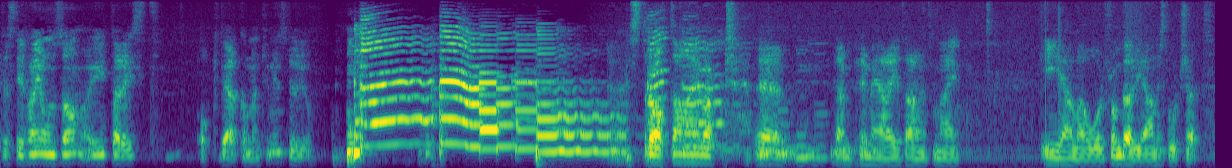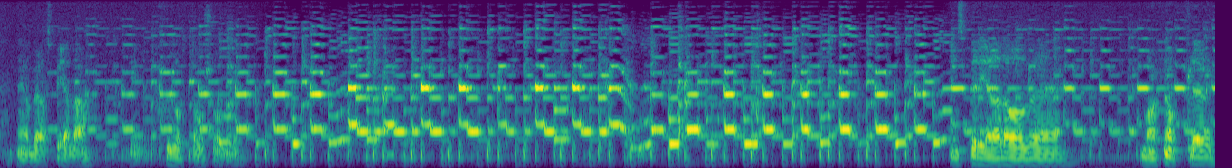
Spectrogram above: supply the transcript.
heter Stefan Jonsson och är gitarrist. Och välkommen till min studio. Eh, Stratan har ju varit eh, den primära gitarren för mig i alla år, från början i stort sett, när jag började spela i 7-8 års ålder. Inspirerad av eh, Mark Knopfler,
